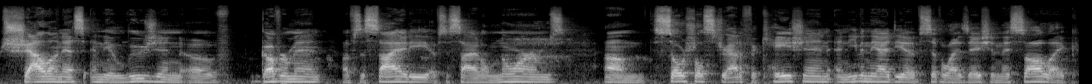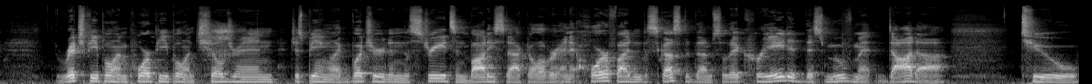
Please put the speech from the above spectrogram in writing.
shallowness and the illusion of government, of society, of societal norms, um, social stratification, and even the idea of civilization. They saw like rich people and poor people and children just being like butchered in the streets and body stacked all over, and it horrified and disgusted them. So they created this movement, Dada, to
